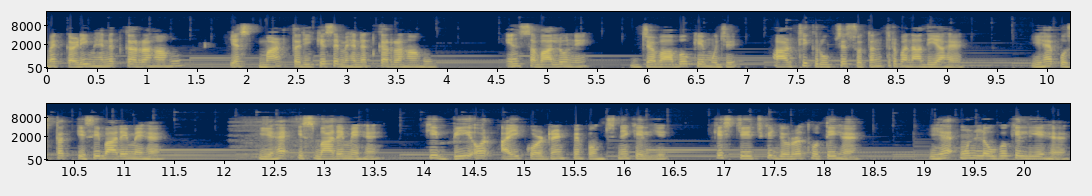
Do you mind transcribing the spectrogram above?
मैं कड़ी मेहनत कर रहा हूँ या स्मार्ट तरीके से मेहनत कर रहा हूँ? इन सवालों ने जवाबों के मुझे आर्थिक रूप से स्वतंत्र बना दिया है। यह पुस्तक इसी बारे में है। यह इस बारे में है कि बी और आई क्वाड्रेंट में पहुँचने के लिए किस चीज़ की ज़रूरत होती है। यह उन लोगों के लिए है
